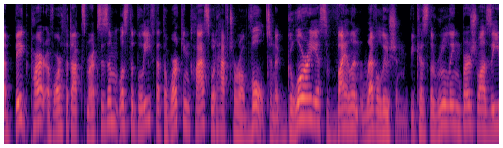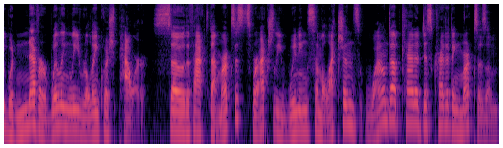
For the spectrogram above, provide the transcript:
A big part of orthodox Marxism was the belief that the working class would have to revolt in a glorious violent revolution because the ruling bourgeoisie would never willingly relinquish power. So the fact that Marxists were actually winning some elections wound up kinda discrediting Marxism.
